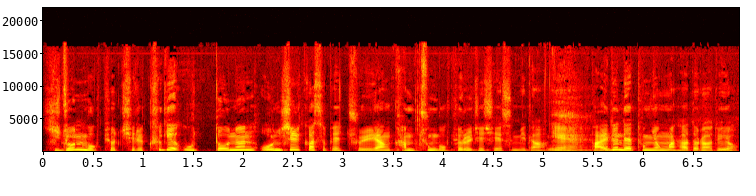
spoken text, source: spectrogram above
기존 목표치를 크게 웃도는 온실가스 배출량 감축 목표를 제시했습니다. 예. 바이든 대통령만 하더라도요.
